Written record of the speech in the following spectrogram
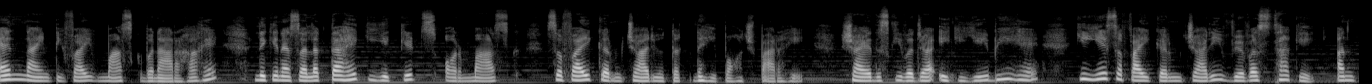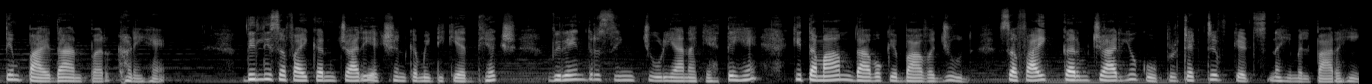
N95 मास्क बना रहा है, लेकिन ऐसा लगता है कि ये किट्स और मास्क सफ़ाई कर्मचारियों तक नहीं पहुँच पा रहे। शायद इसकी वजह एक ये भी है कि ये सफ़ाई कर्मचारी व्यवस्था के अंतिम पायदान पर खड़े हैं। दिल्ली सफ़ाई कर्मचारी एक्शन कमेटी के अध्यक्ष वीरेंद्र सिंह चूड़ियाना कहते हैं कि तमाम दावों के बावजूद सफ़ाई कर्मचारियों को प्रोटेक्टिव किट्स नहीं मिल पा रही।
